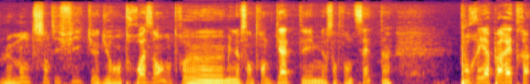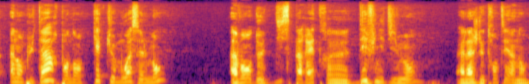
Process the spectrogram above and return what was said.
le monde scientifique durant trois ans, entre 1934 euh, et 1937, pour réapparaître un an plus tard, pendant quelques mois seulement, avant de disparaître euh, définitivement à l'âge de 31 ans.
